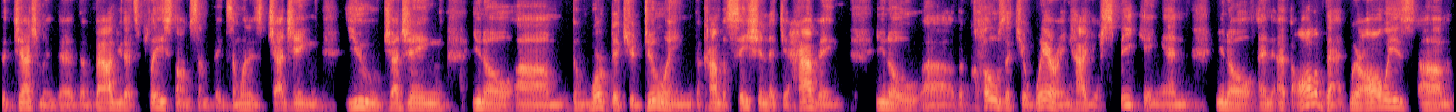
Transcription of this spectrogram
the judgment, the, the value that's placed on something. Someone is judging you, judging, you know, um, the work that you're doing, the conversation that you're having, you know, uh, the clothes that you're wearing, how you're speaking, and, you know, and uh, all of that. We're always um,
